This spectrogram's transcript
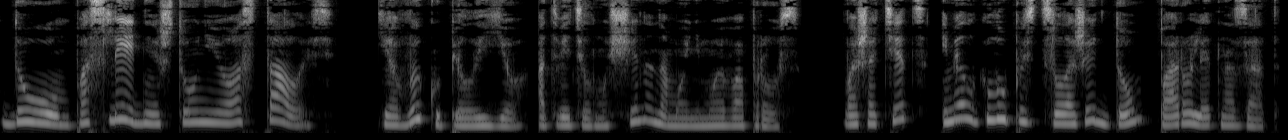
Дом, последнее, что у нее осталось. Я выкупил ее, ответил мужчина на мой немой вопрос. Ваш отец имел глупость заложить дом пару лет назад.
